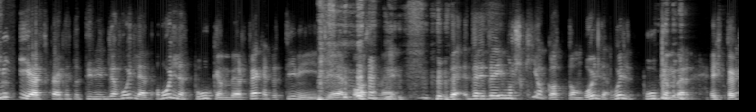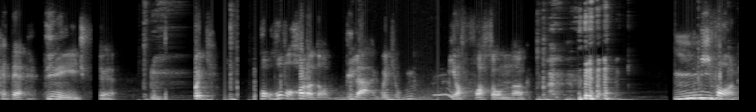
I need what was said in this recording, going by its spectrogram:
Mi, miért fekete tínédzser? Hogy lett, hogy lett pókember fekete tínédzser, bazd meg? De, de, de én most kiakadtam, hogy lett, hogy lett pókember egy fekete tínédzser? Hogy ho, hova halad a világ? Vagy mi a faszomnak? Mi van?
